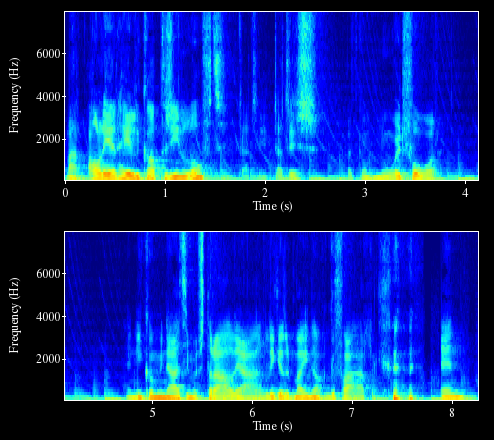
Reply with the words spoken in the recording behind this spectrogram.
Maar al die helikopters in de lucht, dat, is, dat komt nooit voor. En in combinatie met straaljager ligt het mij nog gevaarlijk. en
